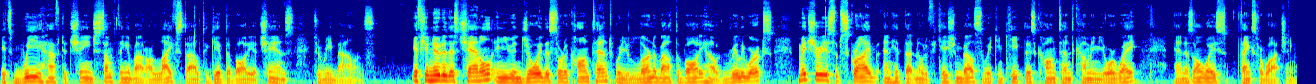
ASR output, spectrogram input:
it's we have to change something about our lifestyle to give the body a chance to rebalance. If you're new to this channel and you enjoy this sort of content where you learn about the body, how it really works, Make sure you subscribe and hit that notification bell so we can keep this content coming your way. And as always, thanks for watching.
